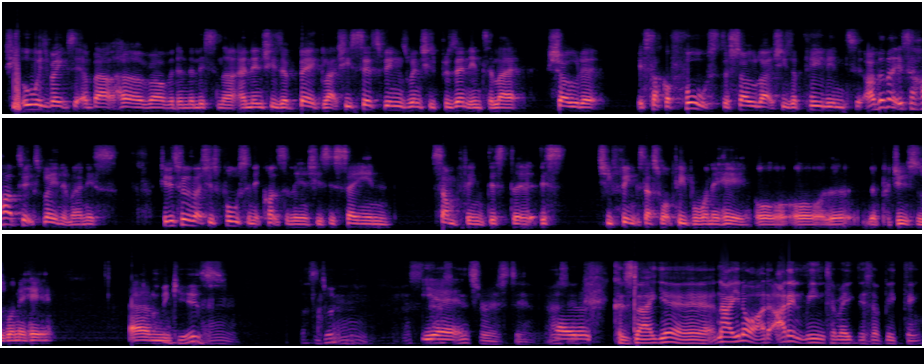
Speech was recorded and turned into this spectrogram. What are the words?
she always makes it about her rather than the listener. And then she's a beg. Like she says things when she's presenting to like show that it's like a force to show like she's appealing to. I don't know. It's hard to explain it, man. It's she just feels like she's forcing it constantly, and she's just saying something. This the this she thinks that's what people want to hear, or or the the producers want to hear. Um, I think it is. Mm. That's a joke. Mm. That's, Yeah. that's interesting. That's so Because, like, yeah, yeah. no, you know. I, I didn't mean to make this a big thing.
